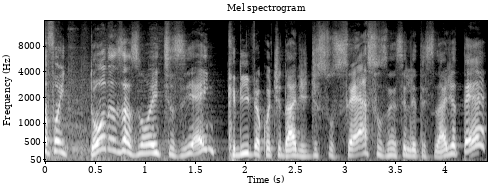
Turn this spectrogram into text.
essa foi Todas as Noites, e é incrível a quantidade de sucessos nessa eletricidade, até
